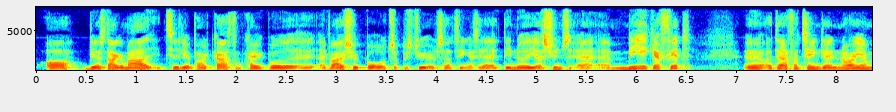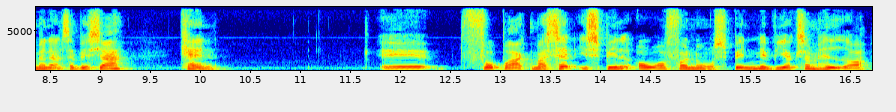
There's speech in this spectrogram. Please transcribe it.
Og vi har snakket meget i tidligere podcast omkring både øh, advisory boards og bestyrelser og ting og sager. Det er noget, jeg synes er, er mega fedt. Øh, og derfor tænkte jeg, nå jamen altså, hvis jeg kan øh, få bragt mig selv i spil over for nogle spændende virksomheder,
